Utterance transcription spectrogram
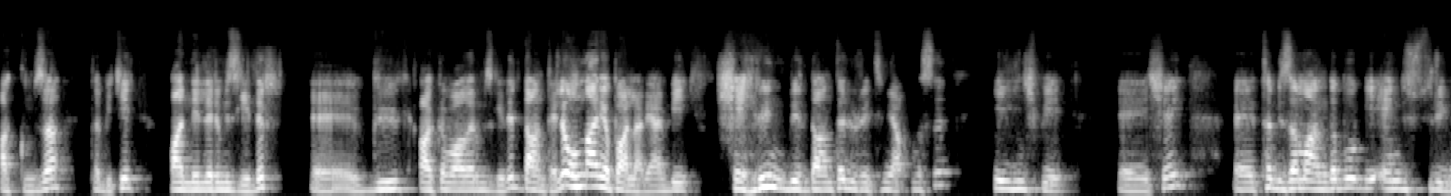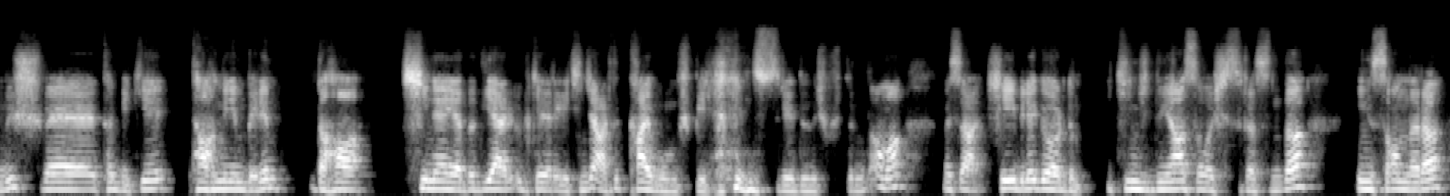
aklımıza tabii ki annelerimiz gelir, e, büyük akrabalarımız gelir danteli. Onlar yaparlar. Yani bir şehrin bir dantel üretimi yapması ilginç bir e, şey. E, tabii zamanında bu bir endüstriymiş ve tabii ki tahminim benim daha Çin'e ya da diğer ülkelere geçince artık kaybolmuş bir endüstriye dönüşmüş durumda. Ama mesela şeyi bile gördüm. İkinci Dünya Savaşı sırasında insanlara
